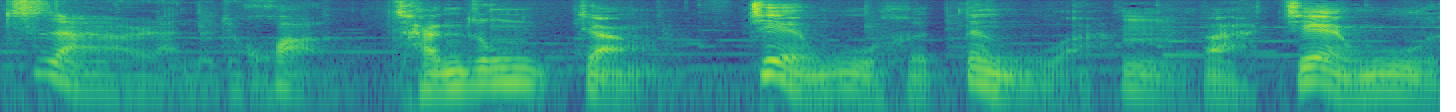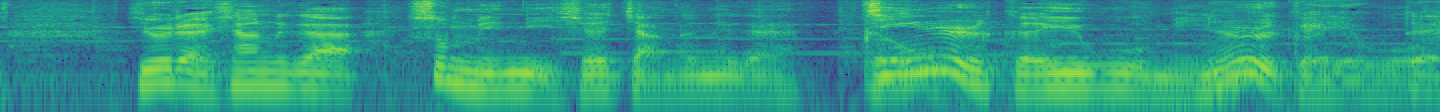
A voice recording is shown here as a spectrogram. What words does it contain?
自然而然的就化了。禅宗讲见悟和顿悟啊，嗯啊，见悟有点像那个宋明理学讲的那个今日隔一物，明日隔一物。对，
